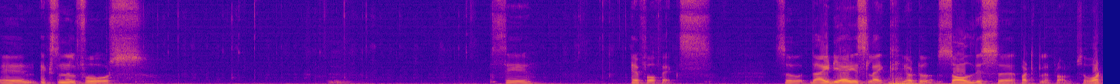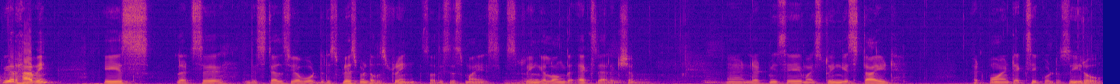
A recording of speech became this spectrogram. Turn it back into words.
an external force say f of x. So the idea is like you have to solve this uh, particular problem. So what we are having is let's say this tells you about the displacement of the string. So this is my string along the x direction. And let me say my string is tied at point x equal to 0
